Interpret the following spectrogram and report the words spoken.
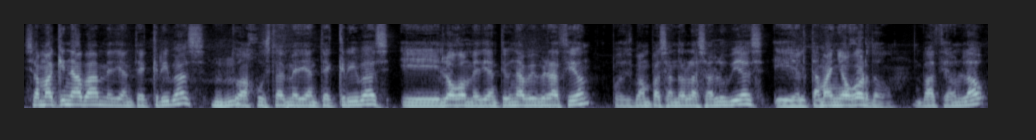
Esa máquina va mediante cribas, tú ajustas mediante cribas y luego mediante una vibración pues van pasando las alubias y el tamaño gordo va hacia un lado,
